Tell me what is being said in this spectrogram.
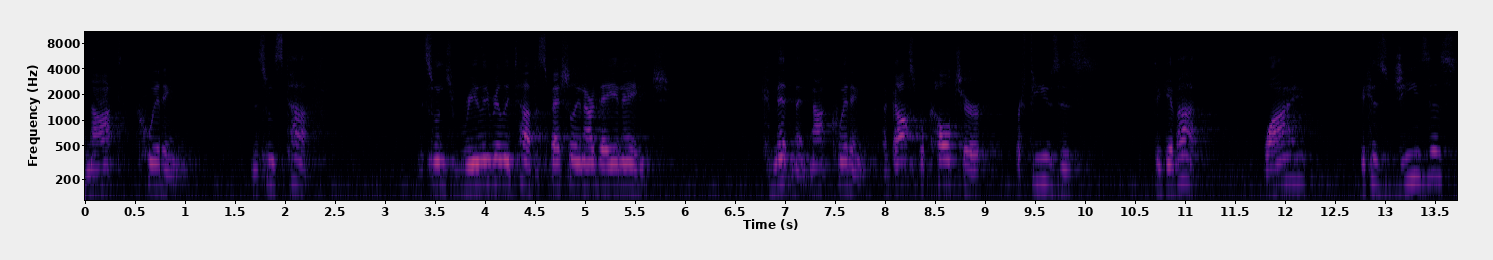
not quitting. This one's tough. This one's really, really tough, especially in our day and age. Commitment, not quitting. A gospel culture refuses to give up. Why? Because Jesus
